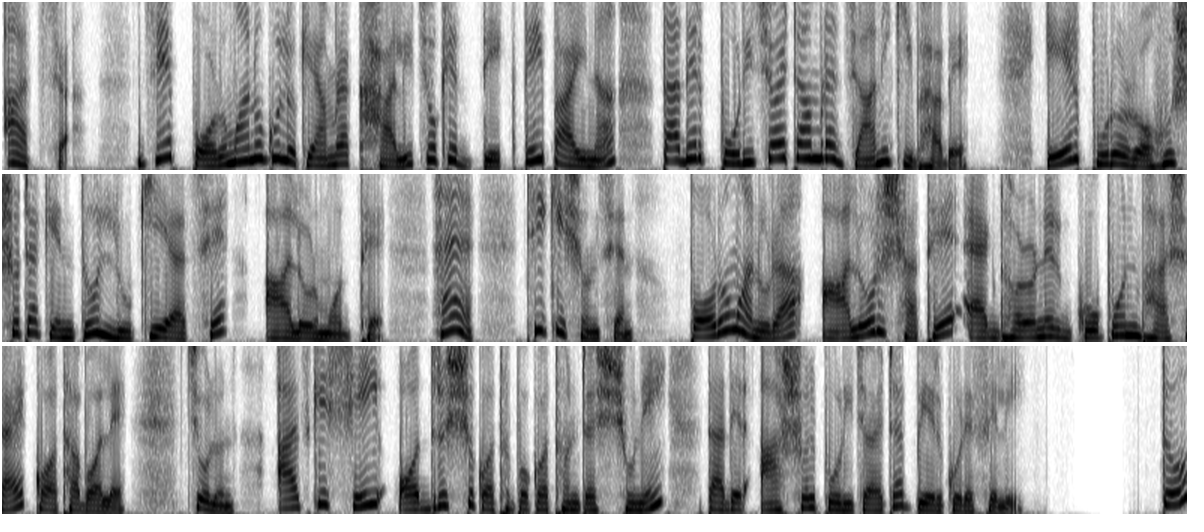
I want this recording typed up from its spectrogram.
আচ্ছা যে পরমাণুগুলোকে আমরা খালি চোখে দেখতেই পাই না, তাদের পরিচয়টা আমরা জানি কীভাবে? এর পুরো রহস্যটা কিন্তু লুকিয়ে আছে আলোর মধ্যে। হ্যাঁ ঠিকই শুনছেন, পরমাণুরা আলোর সাথে এক ধরনের গোপন ভাষায় কথা বলে। চলুন, আজকে সেই অদৃশ্য কথোপকথনটা শুনেই তাদের আসল পরিচয়টা বের করে ফেলি। তো,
